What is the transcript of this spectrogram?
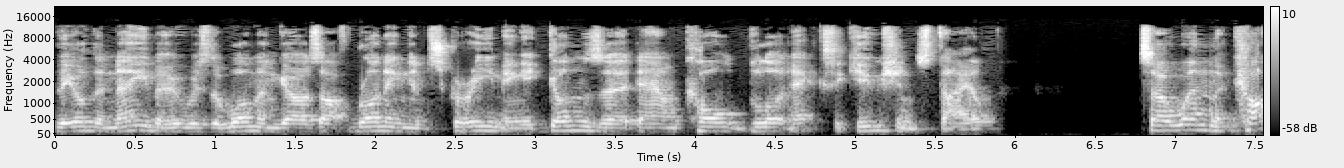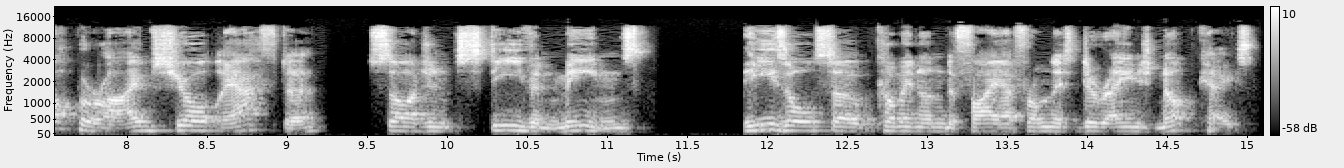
the other neighbor, who was the woman, goes off running and screaming. He guns her down cold blood execution style. So when the cop arrives shortly after, Sergeant Stephen Means he's also coming under fire from this deranged nutcase.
